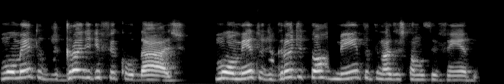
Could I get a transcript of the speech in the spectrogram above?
Um momento de grande dificuldade, um momento de grande tormento que nós estamos vivendo.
